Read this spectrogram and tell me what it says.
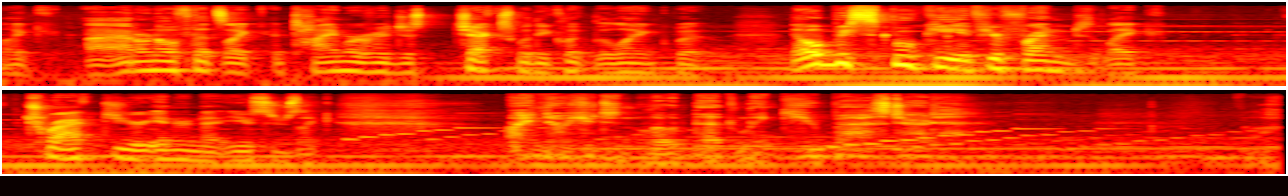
Like, I don't know if that's like a timer if it just checks whether you click the link, but that would be spooky if your friend, like, tracked your internet usage. Like, I know you didn't load that link, you bastard. Ugh,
